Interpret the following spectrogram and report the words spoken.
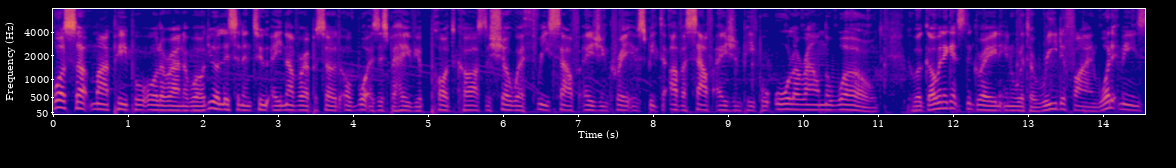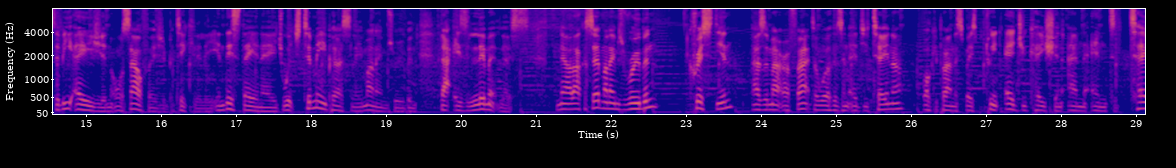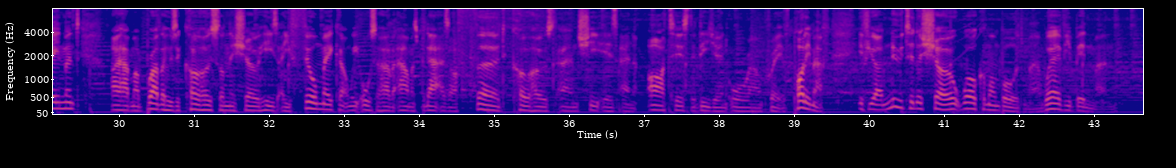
What's up, my people all around the world? You are listening to another episode of What is This Behavior podcast, a show where three South Asian creatives speak to other South Asian people all around the world who are going against the grain in order to redefine what it means to be Asian or South Asian, particularly in this day and age, which to me personally, my name's Reuben, that is limitless. Now, like I said, my name's Reuben, Christian. As a matter of fact, I work as an edutainer, occupying the space between education and entertainment. I have my brother who's a co-host on this show. He's a filmmaker, and we also have Almas Badat as our third co-host, and she is an artist, a DJ, and all-round creative polymath. If you are new to the show, welcome on board, man. Where have you been, man?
